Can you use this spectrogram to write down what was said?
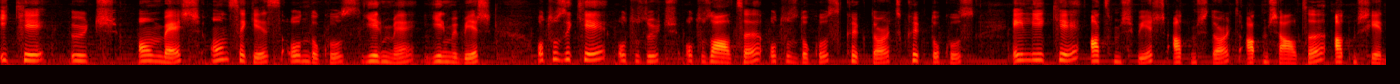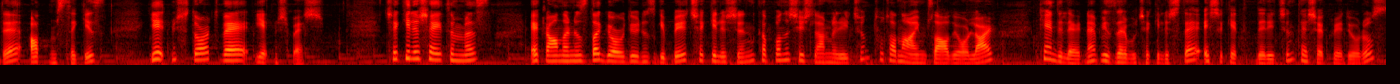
2, 3, 15, 18, 19, 20, 21, 32, 33, 36, 39, 44, 49, 52, 61, 64, 66, 67, 68, 74 ve 75. Çekiliş eğitimimiz ekranlarınızda gördüğünüz gibi çekilişin kapanış işlemleri için tutanağı imzalıyorlar. Kendilerine bizlere bu çekilişte eşlik ettikleri için teşekkür ediyoruz.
